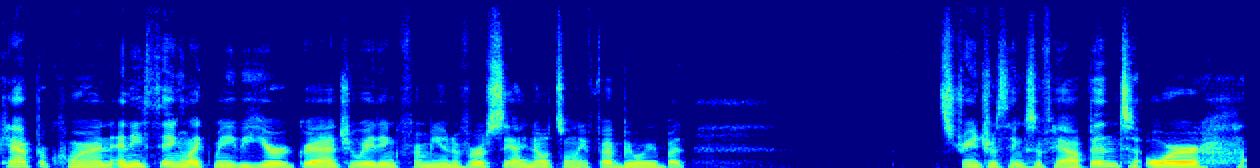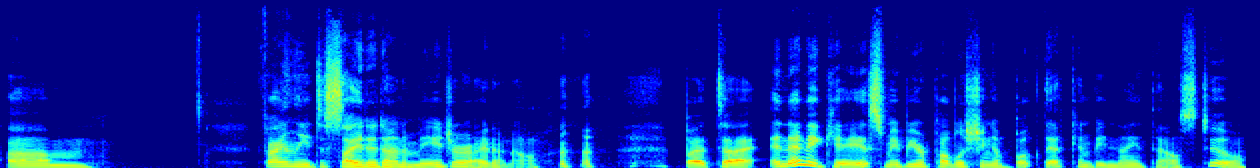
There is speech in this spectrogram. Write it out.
Capricorn, anything like maybe you're graduating from university. I know it's only February, but stranger things have happened or um, finally decided on a major. I don't know. but uh, in any case, maybe you're publishing a book that can be ninth house too.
